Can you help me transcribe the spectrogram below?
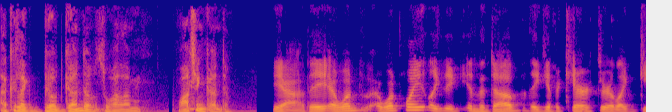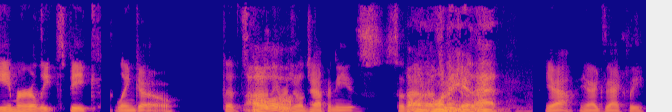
I could like build Gundams while I'm watching Gundam. Yeah, they at one at one point like they, in the dub they give a character like gamer elite speak lingo that's not in the Oh. original Japanese. So that I want, I that's want to hear good. that. Yeah, yeah, exactly.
